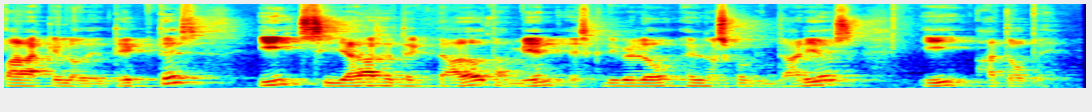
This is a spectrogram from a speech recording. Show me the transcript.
para que lo detectes y si ya lo has detectado también escríbelo en los comentarios y a tope.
